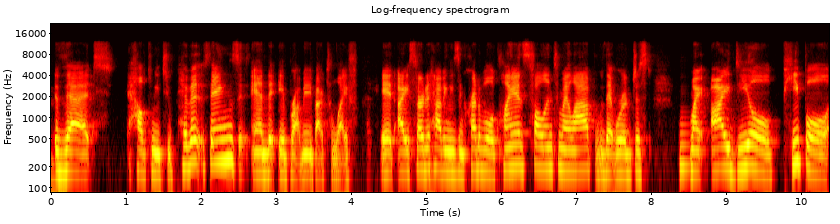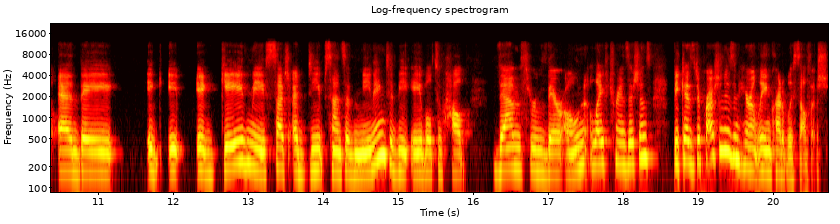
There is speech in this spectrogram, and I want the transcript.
mm. that helped me to pivot things and it brought me back to life it i started having these incredible clients fall into my lap that were just my ideal people and they it, it, it gave me such a deep sense of meaning to be able to help them through their own life transitions because depression is inherently incredibly selfish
